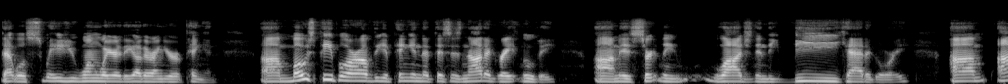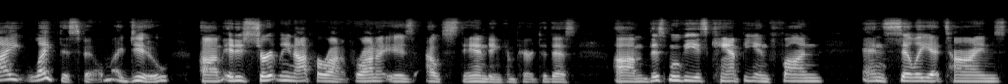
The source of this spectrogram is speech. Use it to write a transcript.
that will sway you one way or the other on your opinion. Um, most people are of the opinion that this is not a great movie. Um, is certainly lodged in the B category. Um, I like this film. I do. Um, it is certainly not Piranha. Piranha is outstanding compared to this. Um, this movie is campy and fun and silly at times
